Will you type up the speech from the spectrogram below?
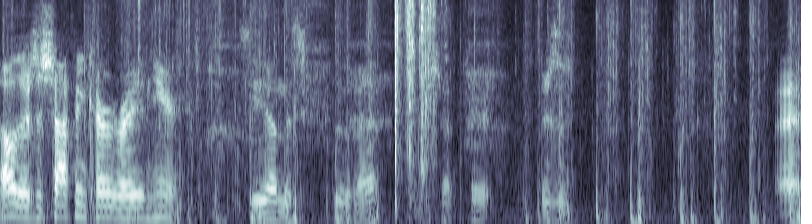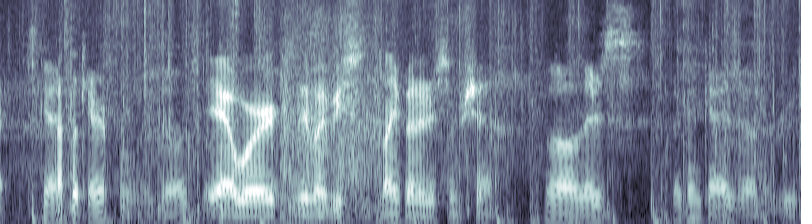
Oh, there's a shopping cart right in here. See on this look at that shop cart. There's a. Alright. Just gotta be careful when we go. Yeah, word, because they might be sniping it or some shit. Well, there's. I think guys are on the roof.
